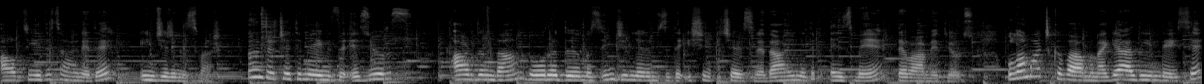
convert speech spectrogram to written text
6-7 tane de incirimiz var. Önce çetimeğimizi eziyoruz. Ardından doğradığımız incirlerimizi de işin içerisine dahil edip ezmeye devam ediyoruz. Bulamaç kıvamına geldiğinde ise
